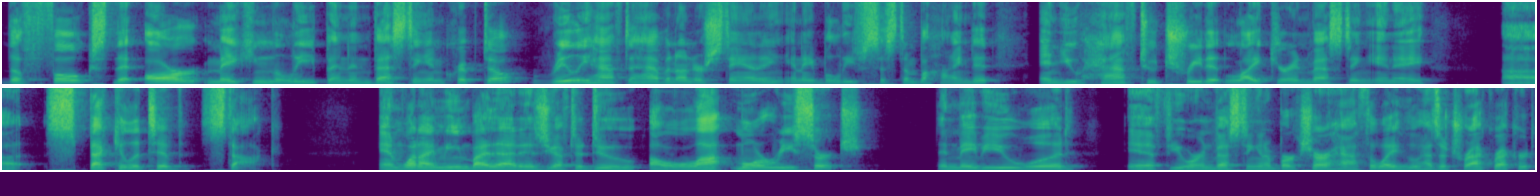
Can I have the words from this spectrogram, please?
the folks that are making the leap and investing in crypto really have to have an understanding and a belief system behind it. And you have to treat it like you're investing in a uh, speculative stock. And what I mean by that is you have to do a lot more research than maybe you would if you were investing in a Berkshire Hathaway who has a track record.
